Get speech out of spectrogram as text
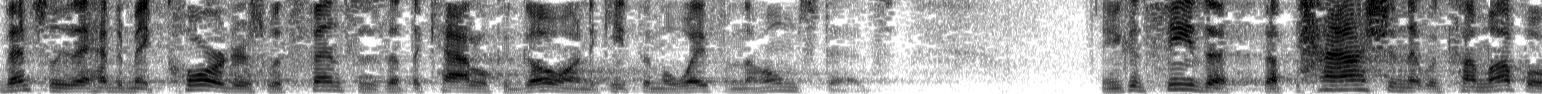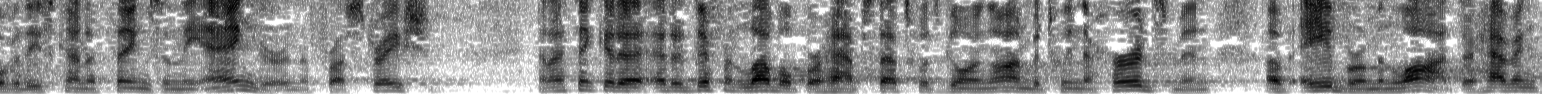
Eventually, they had to make corridors with fences that the cattle could go on to keep them away from the homesteads. And you can see the, the passion that would come up over these kind of things and the anger and the frustration. And I think at a, at a, different level, perhaps, that's what's going on between the herdsmen of Abram and Lot. They're having,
